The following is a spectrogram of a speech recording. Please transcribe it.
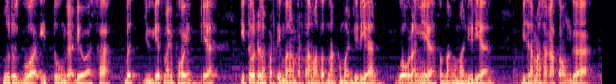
Menurut gue itu nggak dewasa. But you get my point ya. Itu adalah pertimbangan pertama tentang kemandirian. Gue ulangi ya tentang kemandirian. Bisa masak atau enggak?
